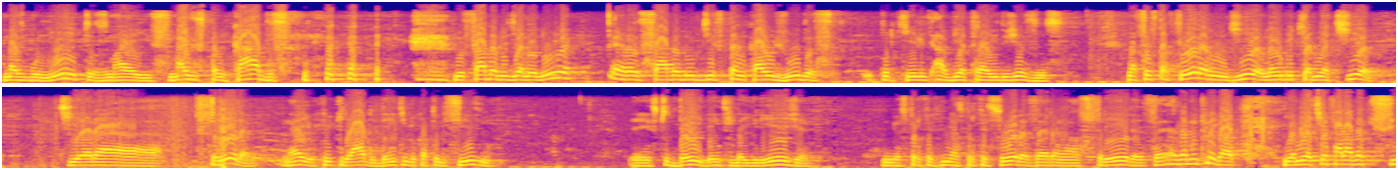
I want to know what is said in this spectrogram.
mais bonitos, mais, mais espancados. no sábado de Aleluia era o sábado de espancar o Judas, porque ele havia traído Jesus. Na sexta-feira era um dia, eu lembro que a minha tia, que era freira, né, eu fui criado dentro do catolicismo, eh, estudei dentro da igreja, profe minhas professoras eram as freiras, era muito legal. E a minha tia falava que se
